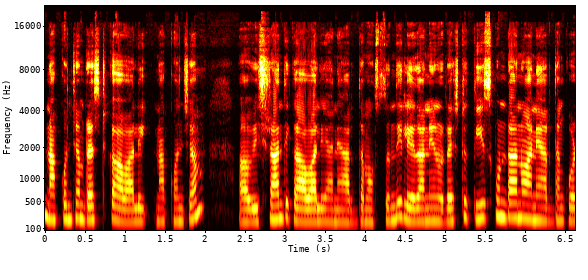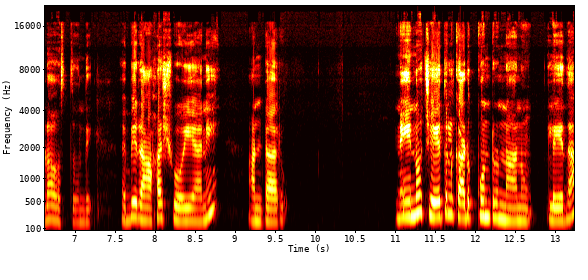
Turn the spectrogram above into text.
నాకు కొంచెం రెస్ట్ కావాలి నాకు కొంచెం విశ్రాంతి కావాలి అనే అర్థం వస్తుంది లేదా నేను రెస్ట్ తీసుకుంటాను అనే అర్థం కూడా వస్తుంది. అబి రాహష్ ఓయే అని అంటారు. నేను చేతులు కడుక్కుంటున్నాను లేదా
